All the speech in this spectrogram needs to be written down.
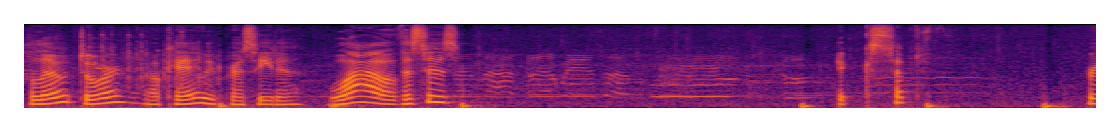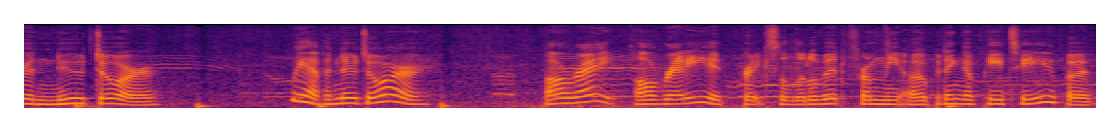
Hello, door? Okay, we press E to... Wow, this is... Except for a new door. We have a new door. Alright, already it breaks a little bit from the opening of PT, but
